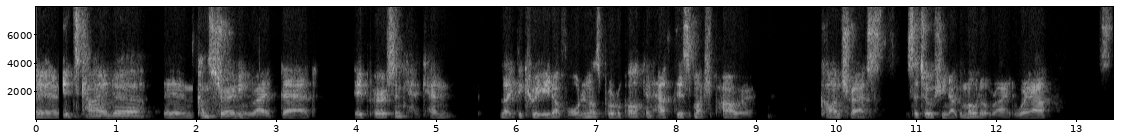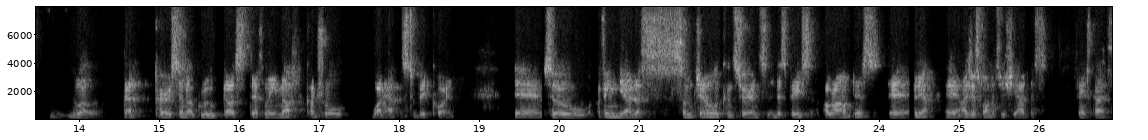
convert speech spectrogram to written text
uh, it's kind of um, concerning, right? That a person can, can, like the creator of Ordinals protocol, can have this much power. Contrast Satoshi Nakamoto, right? Where well, that person or group does definitely not control what happens to Bitcoin. Uh, so I think yeah, there's some general concerns in the space around this. Uh, but yeah, uh, I just wanted to share this. Thanks, guys.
